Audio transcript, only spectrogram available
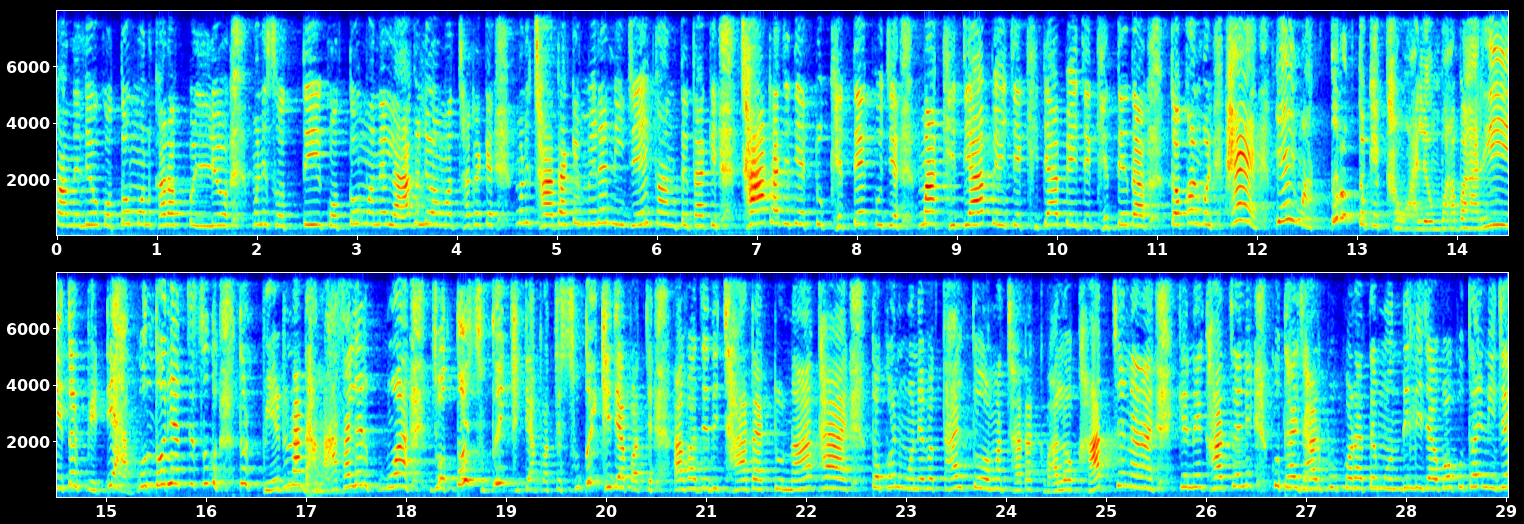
কাঁদলেও কত মন খারাপ করলেও মানে সত্যি কত মানে লাগলেও আমার ছাটাকে। মানে ছাটাকে মেরে নিজেই কাঁদতে থাকি। ছাটা যদি একটু খেতে খুঁজে মা, খিদা পেয়েছে খিদা পেয়েছে, খেতে দাও। তখন বলি হ্যাঁ এই মাত্র তোকে খাওয়ালাম বাবা রে তোর পেটে আগুন পেট না ঢাঙাশালের কুয়া, যতই শুধুই খিদা পাচ্ছে শুধুই খিদা পাচ্ছে। আবার যদি ছাটা একটু না খায়, তখন মনে হবে, তাই তো আমার ছাটা ভালো খাচ্ছে না, কেনে খাচ্ছে নি? কোথায় ঝাড়ফুঁক করাতে মন্দিরে যাব, কোথায় নিজে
